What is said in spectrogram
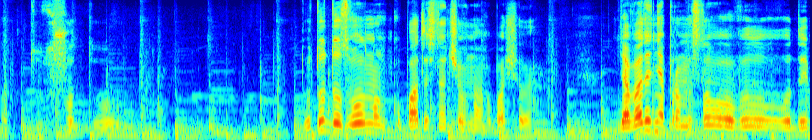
От тут що то. Тут, тут дозволено купатись на човнах, бачили? Для ведення промислового вилову води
